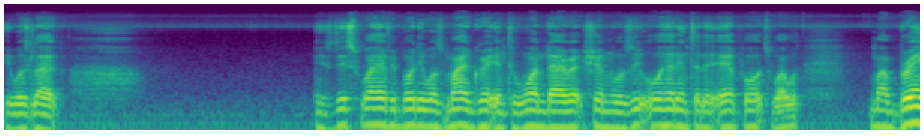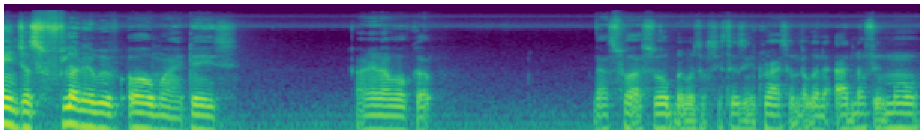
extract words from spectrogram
it was like, is this why everybody was migrating to one direction? Was we all heading to the airports? Why was my brain just flooded with oh my days. And then I woke up. That's what I saw, brothers and sisters in Christ. I'm not gonna add nothing more.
